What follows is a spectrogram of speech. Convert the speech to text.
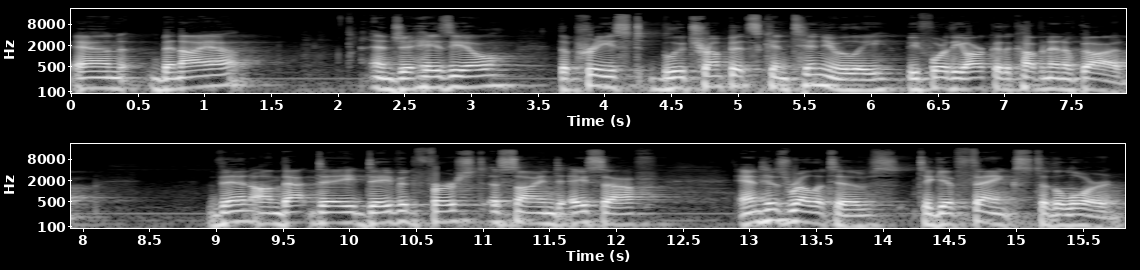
And Benaiah and Jehaziel the priest, blew trumpets continually before the ark of the covenant of God. Then on that day, David first assigned Asaph and his relatives to give thanks to the Lord.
